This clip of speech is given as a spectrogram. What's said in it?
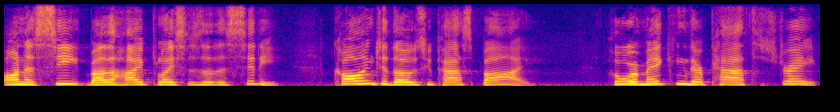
on a seat by the high places of the city calling to those who pass by, who are making their path straight.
